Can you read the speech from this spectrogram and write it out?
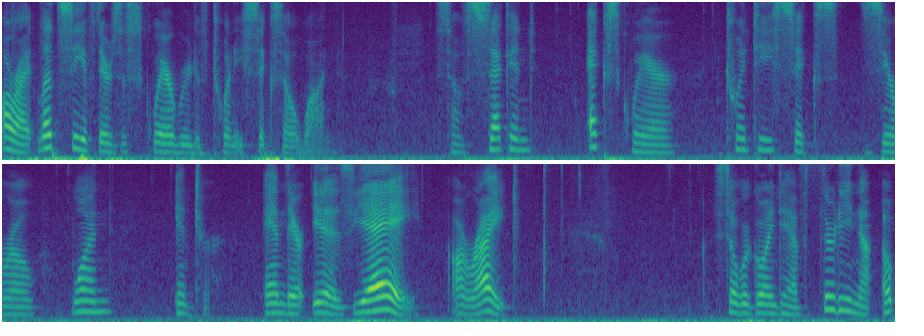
alright let's see if there's a square root of 2601 so second x squared 2601 enter. And there is yay! Alright so we're going to have 39, oh,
